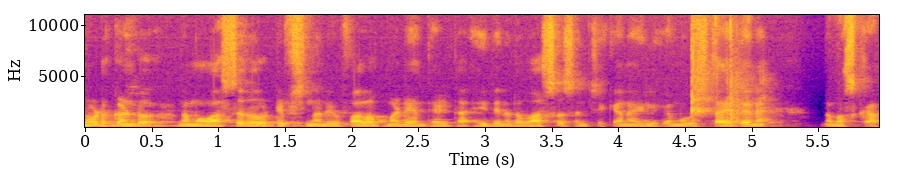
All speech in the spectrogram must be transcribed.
ನೋಡ್ಕೊಂಡು ನಮ್ಮ ವಾಸ್ತು ಟಿಪ್ಸ್ನ ನೀವು ಫಾಲೋಅಪ್ ಮಾಡಿ ಅಂತ ಹೇಳ್ತಾ, ಈ ದಿನದ ವಾಸ್ತು ಸಂಚಿಕೆಯನ್ನು ಇಲ್ಲಿಗೆ ಮುಗಿಸ್ತಾ ಇದ್ದೇನೆ. ನಮಸ್ಕಾರ.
